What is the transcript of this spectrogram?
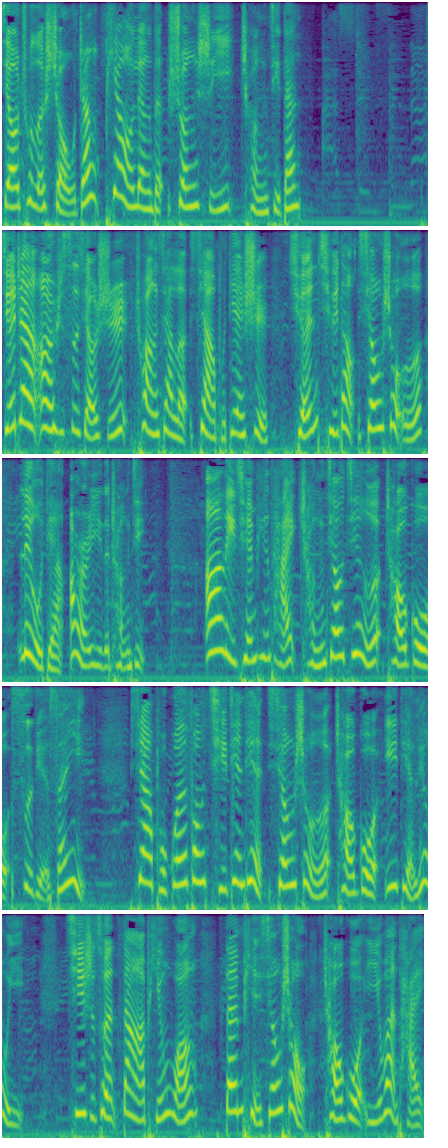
交出了首张漂亮的双十一成绩单。决战二十四小时，创下了夏普电视全渠道销售额六点二亿的成绩，阿里全平台成交金额超过四点三亿，夏普官方旗舰店销售额超过一点六亿。七十寸大屏王单品销售超过一万台，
